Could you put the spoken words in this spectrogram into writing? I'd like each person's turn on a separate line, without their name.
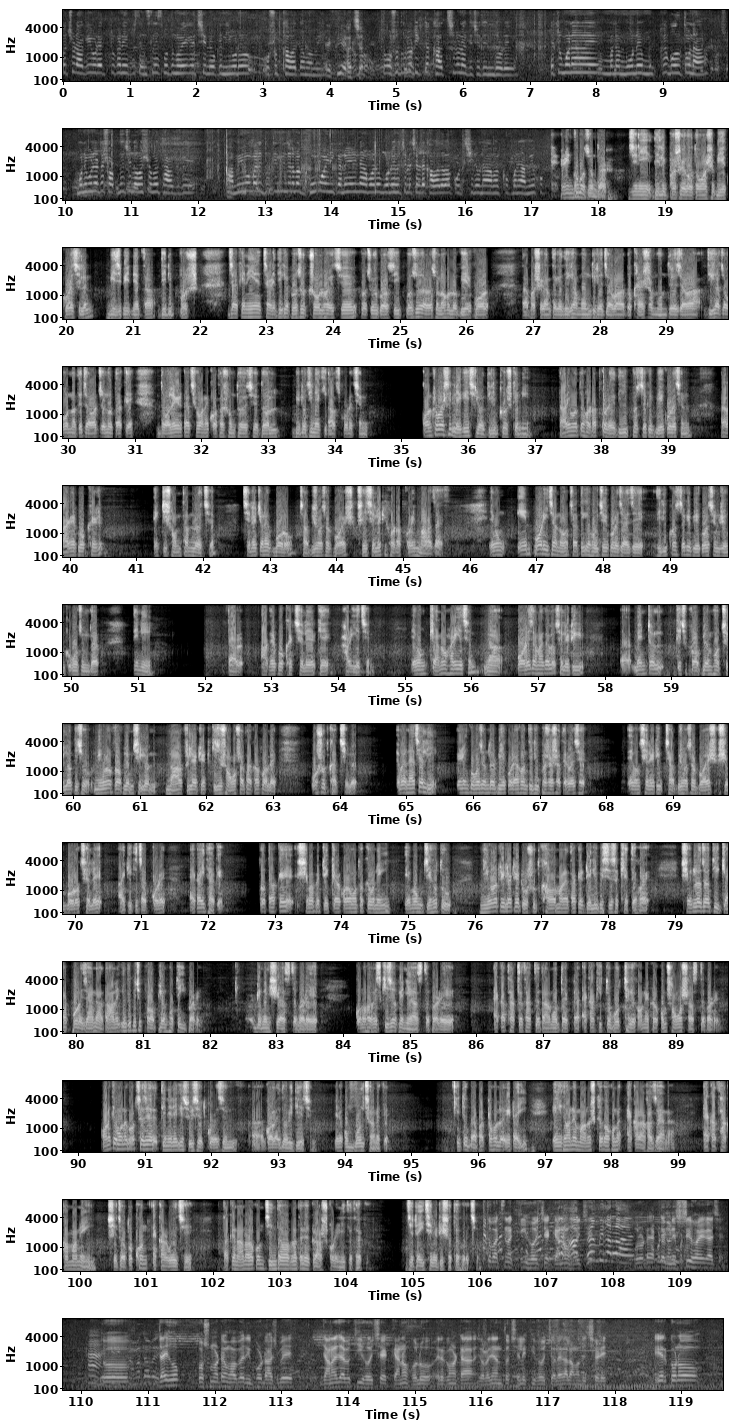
বছর আগে ওরা একটুখানি একটু সেন্সলেস মতন হয়ে গেছিল ওকে নিয়ে ওরও ওষুধ খাওয়াতাম আমি।
আচ্ছা।
তো ওষুধগুলো ঠিকঠাক খাচ্ছিল না কিছুদিন ধরে। একটু মনে হয় মানে মনে মুখে বলতো না মনে মনে একটা স্বপ্ন ছিল আমার সঙ্গে থাকবে। আমিও মানে দু, তিন দিন ধরে আমার ঘুম হয়নি। কেন জানি না, আমারও মনে হচ্ছিল ছেলেটা খাওয়া দাওয়া করছিল না, আমার খুব মানে আমিও খুব
রিঙ্কু মজুমদার, যিনি দিলীপ ঘোষকে গত মাসে বিয়ে করেছিলেন, বিজেপির নেতা দিলীপ ঘোষ, যাকে নিয়ে চারিদিকে প্রচুর ট্রোল হয়েছে, প্রচুর গসিপ প্রচুর আলোচনা হলো বিয়ের পর। তারপর সেখান থেকে দীঘা মন্দিরে যাওয়া দক্ষিণেশ্বর মন্দিরে যাওয়া, দীঘা জগন্নাথে যাওয়ার জন্য তাকে দলের কাছে অনেক কথা শুনতে হয়েছে। দল বিরোধী নাকি কাজ করেছেন? কন্ট্রোভার্সি লেগেই ছিল দিলীপ ঘোষকে নিয়ে। তারই মধ্যে হঠাৎ করে দিলীপ ঘোষ যাকে বিয়ে করেছেন, তার আগের পক্ষের একটি সন্তান রয়েছে, ছেলেটি অনেক বড়, ছাব্বিশ বছর বয়স, সেই ছেলেটি হঠাৎ করেই মারা যায়। এবং এরপরই যেন চারদিকে হইচই পড়ে যায় যে দিলীপ ঘোষ যাকে বিয়ে করেছেন রিঙ্কু মজুমদার, তিনি তার আগের পক্ষের ছেলেকে হারিয়েছেন। এবং কেন হারিয়েছেন? না, পরে জানা গেল ছেলেটি মেন্টাল কিছু প্রবলেম হচ্ছিল, কিছু নিউরো প্রবলেম ছিল নার্ভ রিলেটেড কিছু সমস্যা থাকার ফলে ওষুধ খাচ্ছিল। এবার ন্যাচারালি রিঙ্কু মজুমদার বিয়ে করে এখন দিলীপ ঘোষের সাথে রয়েছে। এবং ছেলেটি ছাব্বিশ বছর বয়স, সে বড় ছেলে, আইটিতে জব করে, একাই থাকে। তো তাকে সেভাবে টেক কেয়ার করার মতো কেউ নেই এবং যেহেতু নিউরো রিলেটেড ওষুধ খাওয়া মানে তাকে ডেলি বেসিসে খেতে হয়, সেগুলো যদি গ্যাপ পড়ে যায় না, তাহলে কিন্তু কিছু প্রবলেম হতেই পারে। ডিমেনশিয়া আসতে পারে, কোনোভাবে স্কিজোফেনিয়া আসতে পারে, একা থাকতে থাকতে তার মধ্যে একটা একাকিত্ব বোধ থেকে অনেক রকম সমস্যা আসতে পারে। অনেকে মনে করছে যে তিনি নাকি সুইসাইড করেছেন গলায় দড়ি দিয়েছেন, এরকম বলছে অনেকে। কিন্তু ব্যাপারটা হলো এটাই এই ধরনের মানুষকে কখনো একা রাখা যায় না। একা থাকা মানেই সে যতক্ষণ একা রয়েছে তাকে নানা রকম চিন্তা ভাবনা তাকে গ্রাস করে নিতে থাকে যেটা এই ছেলেটির সাথে হয়েছে।
বুঝতে পারছি না কি হয়েছে কেন হয়েছে। পুরোটা একটা মিস্ট্রি হয়ে গেছে। তো যাই হোক পোস্টমর্টম হবে রিপোর্ট আসবে জানা যাবে কি হয়েছে কেন হলো এরকম একটা জলজান্ত ছেলে কীভাবে চলে গেল আমাদের ছেড়ে। এর কোনো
